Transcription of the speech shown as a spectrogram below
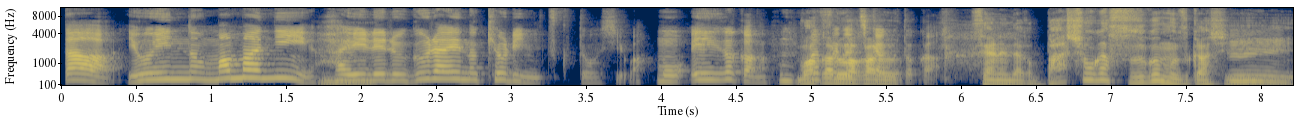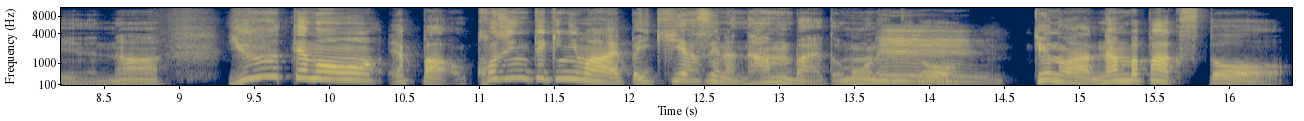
た余韻のままに入れるぐらいの距離に作ってほしいわ、もう映画館のほんますぐわかるわかる。近くとかそやね。んだから場所がすごい難しいねんな、言うてもやっぱ個人的にはやっぱ行きやすいのは難波やと思うねんけど、うん。っていうのはナンバーパークスと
